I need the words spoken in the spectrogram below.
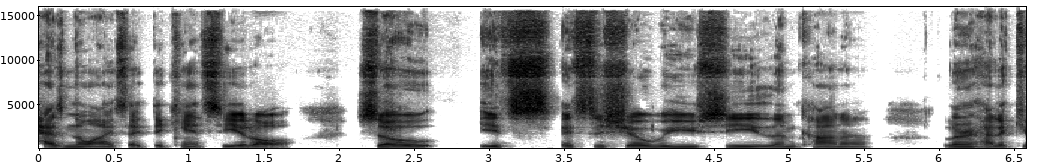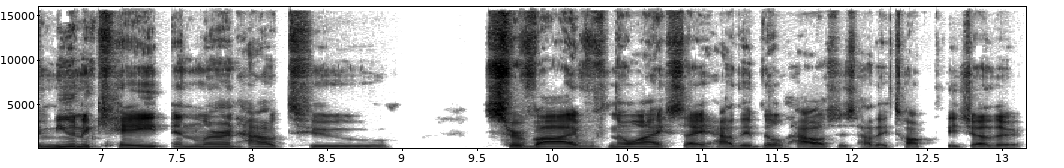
has no eyesight they can't see at all so it's it's the show where you see them kind of learn how to communicate and learn how to survive with no eyesight how they build houses how they talk with each other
